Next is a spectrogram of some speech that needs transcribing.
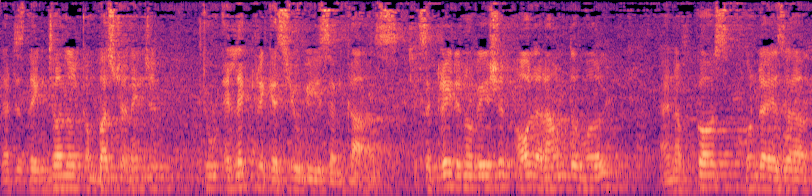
that is the internal combustion engine, to electric SUVs and cars. It's a great innovation all around the world, and of course, Hyundai is a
